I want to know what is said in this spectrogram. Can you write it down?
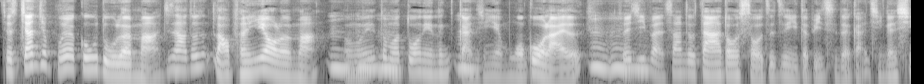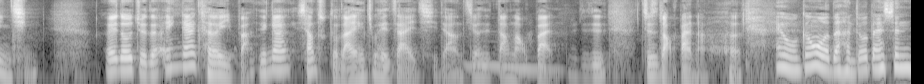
就是这样就不会孤独了嘛，至少都是老朋友了嘛。嗯，我们这么多年的感情也磨过来了。嗯嗯，所以基本上就大家都熟知自己的彼此的感情跟性情，所以都觉得应该可以吧，应该相处的来就可以在一起这样子，就是当老伴，就是就是老伴啊。哎，我跟我的很多单身。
